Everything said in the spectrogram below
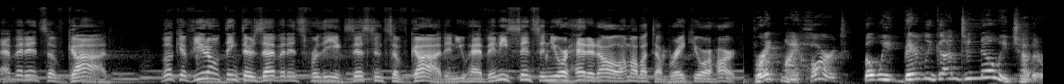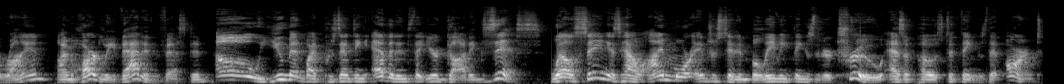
Evidence of God. Look, if you don't think there's evidence for the existence of God and you have any sense in your head at all, I'm about to break your heart. Break my heart? But we've barely gotten to know each other, Ryan. I'm hardly that invested. Oh, you meant by presenting evidence that your God exists. Well, seeing as how I'm more interested in believing things that are true as opposed to things that aren't,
